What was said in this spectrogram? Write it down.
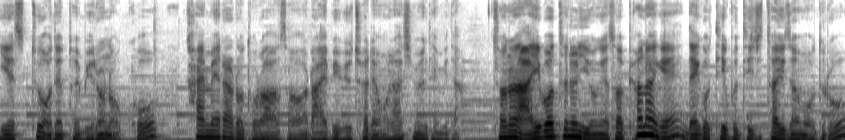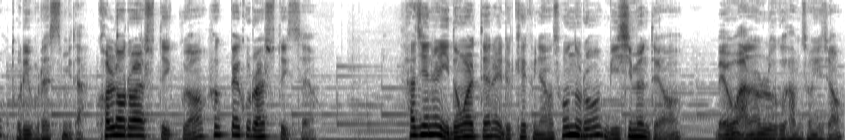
ES2 어댑터에 밀어넣고 카메라로 돌아와서 라이브 뷰 촬영을 하시면 됩니다. 저는 I 버튼을 이용해서 편하게 네거티브 디지타이저 모드로 돌입을 했습니다. 컬러로 할 수도 있고요. 흑백으로 할 수도 있어요. 사진을 이동할 때는 이렇게 그냥 손으로 미시면 돼요. 매우 아날로그 감성이죠.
